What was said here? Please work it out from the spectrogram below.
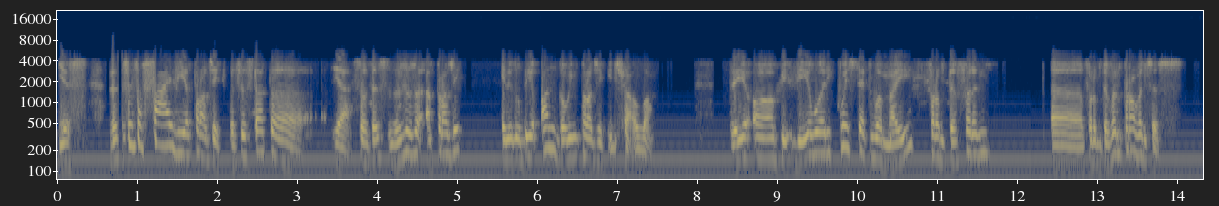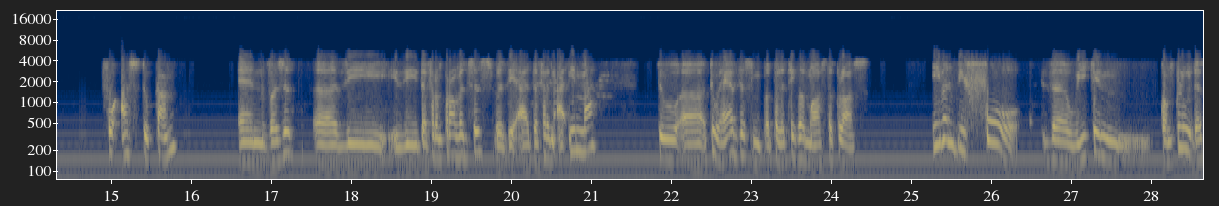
yes, this is a five-year project. This is not a yeah. So this this is a project, and it will be an ongoing project, inshallah there are there were requests that were made from different uh, from different provinces for us to come and visit uh, the the different provinces with the uh, different aima to uh, to have this political masterclass. Even before the weekend concluded,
